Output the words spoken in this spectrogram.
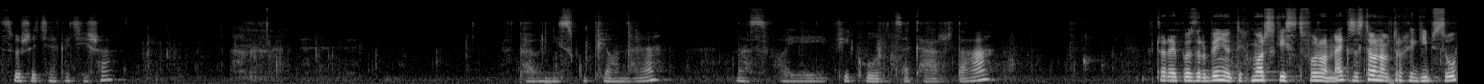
Słyszycie jaka cisza? W pełni skupione na swojej figurce każda. Wczoraj po zrobieniu tych morskich stworzonek zostało nam trochę gipsu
